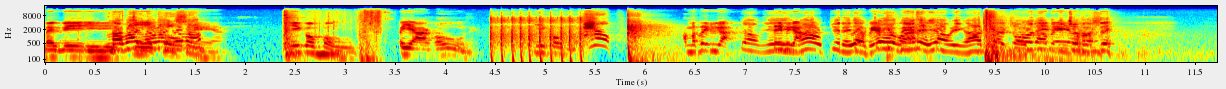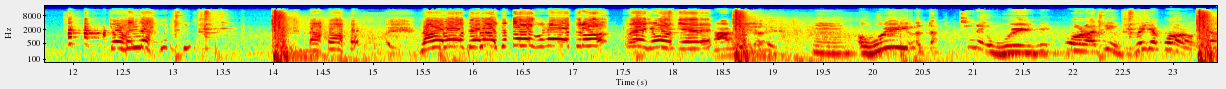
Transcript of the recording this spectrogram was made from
မဂီကြီးကုန်မဟုတ်ပယာကုန်းနဲ့ ကြီးကုန် Help! အမသိဘူးကကြောင်ရေးငါ့ကိုပြစ်တယ်ရောက်ကြော်သေးတယ်ရောက်ရင်ငါတို့ကြော်ရတာမသိကျော်ဘူးစေကြော်ရတာတော့တော့ပြန်လာပြန်လာကူမတို့တွေ့ရောပြဲတယ်ဒါပြီးလို့อืมအဝေးအချင်းနဲ့အဝေးမပေါ်လာချင်းဘယ်ရက်ကွာတော့ကြာ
